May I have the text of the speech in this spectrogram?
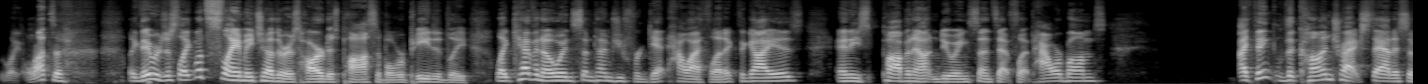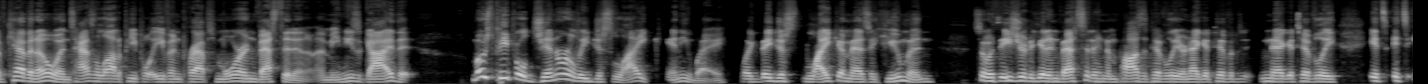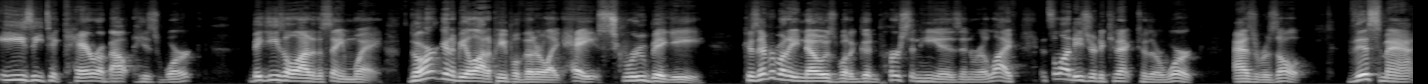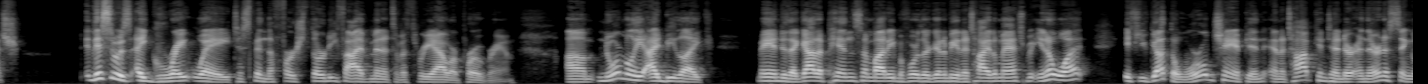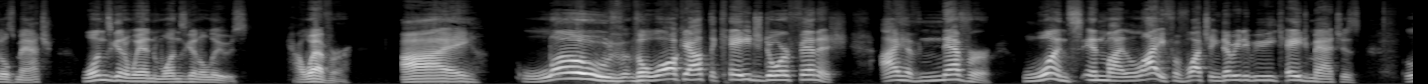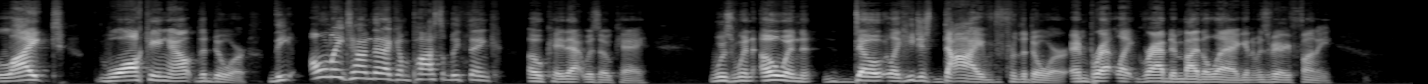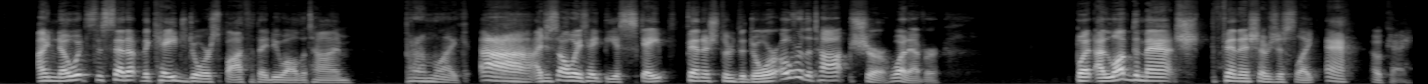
like lots of like they were just like let's slam each other as hard as possible repeatedly like kevin owens sometimes you forget how athletic the guy is and he's popping out and doing sunset flip power bombs I think the contract status of Kevin Owens has a lot of people even perhaps more invested in him. I mean, he's a guy that most people generally just like anyway. Like they just like him as a human. So it's easier to get invested in him positively or negatively. Negatively, it's it's easy to care about his work. Big E's a lot of the same way. There aren't going to be a lot of people that are like, "Hey, screw Big E," because everybody knows what a good person he is in real life. It's a lot easier to connect to their work as a result. This match, this was a great way to spend the first 35 minutes of a three hour program. Um, normally, I'd be like, man, do they got to pin somebody before they're going to be in a title match? But you know what? If you've got the world champion and a top contender and they're in a singles match, one's going to win, one's going to lose. However, I loathe the walk out the cage door finish. I have never once in my life of watching WWE cage matches liked walking out the door. The only time that I can possibly think, okay, that was okay, was when Owen do like he just dived for the door and Bret like grabbed him by the leg and it was very funny. I know it's to set up the cage door spot that they do all the time, but I'm like, ah, I just always hate the escape finish through the door. Over the top, sure, whatever. But I love the match finish. I was just like, eh, okay.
